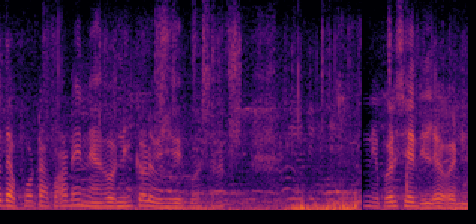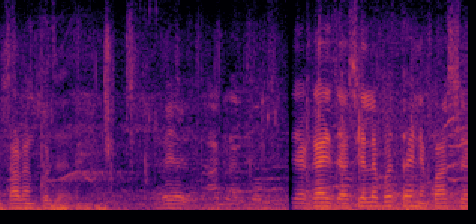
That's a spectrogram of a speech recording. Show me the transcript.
બધા ફોટા પાડીને હવે નીકળવી એવી પાછા. એની પરસેદી લેવાની સાળંગપુર જતા. ગાય જા છેલ્લે બતાય ને પાસે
